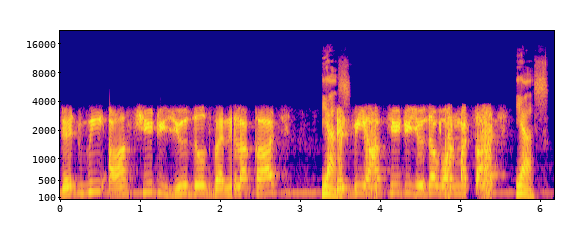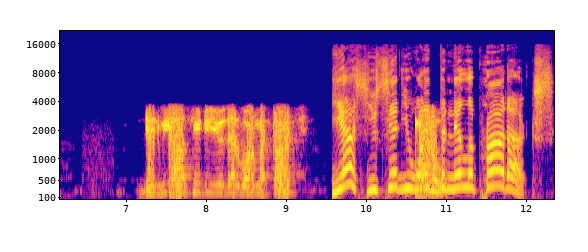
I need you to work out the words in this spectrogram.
did we ask you to use those vanilla cards? Yes. Did we ask you to use the Walmart cards? Yes. Did we ask you to use the Walmart cards? Yes, you said you wanted No. vanilla products.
